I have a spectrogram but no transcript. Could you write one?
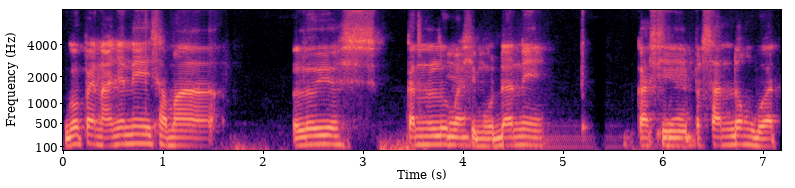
gue pengen nanya nih sama lu Yus. Kan lu Iya. masih muda nih. Kasih Iya. pesan dong buat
